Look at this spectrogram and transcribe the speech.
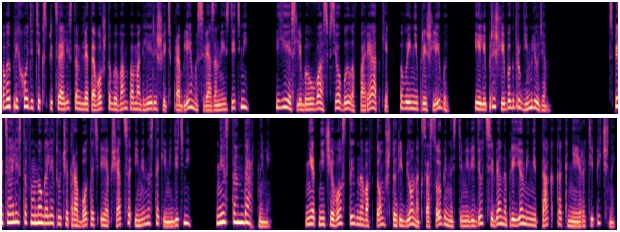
Вы приходите к специалистам для того, чтобы вам помогли решить проблемы, связанные с детьми. Если бы у вас все было в порядке, вы не пришли бы или пришли бы к другим людям. Специалистов много лет учат работать и общаться именно с такими детьми. Нестандартными. Нет ничего стыдного в том, что ребенок с особенностями ведет себя на приеме не так, как нейротипичный.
